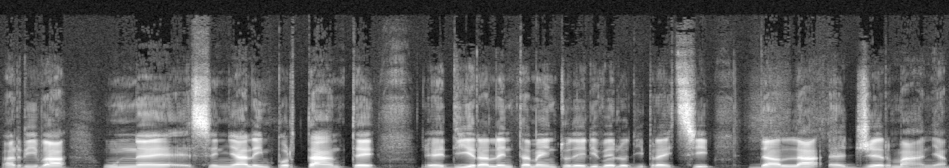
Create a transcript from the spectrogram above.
arriva un eh, segnale importante eh, di rallentamento dei livelli di prezzi dalla eh, Germania.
